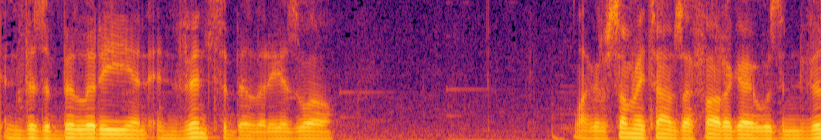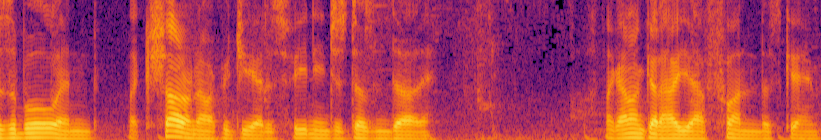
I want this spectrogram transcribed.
invisibility and invincibility as well. Like, there's so many times I fought a guy who was invisible and like shot an RPG at his feet and he just doesn't die. Like, I don't get how you have fun in this game.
